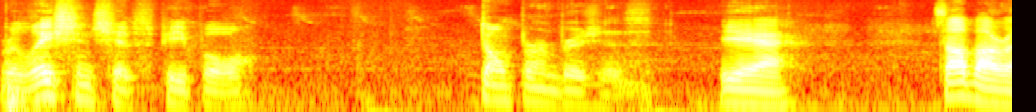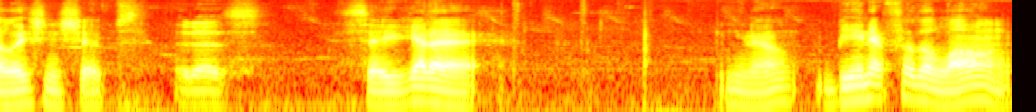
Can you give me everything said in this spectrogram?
relationships, people, don't burn bridges. Yeah. It's all about relationships. It is. So you gotta, you know, be in it for the long,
